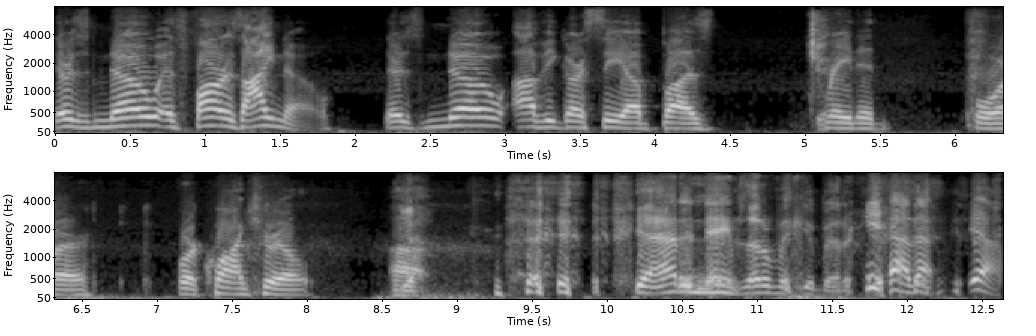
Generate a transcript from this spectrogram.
There's no, as far as I know, there's no Avi Garcia buzz traded for for Quantrill. Uh, yeah, add in names. That'll make it better. yeah, that yeah.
